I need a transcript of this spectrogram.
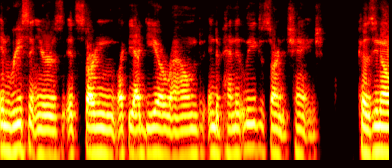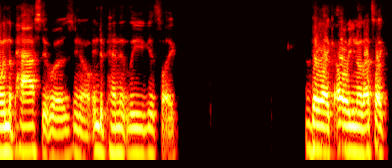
in recent years it's starting like the idea around independent leagues is starting to change. Because, you know, in the past it was, you know, independent league, it's like they're like, oh, you know, that's like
